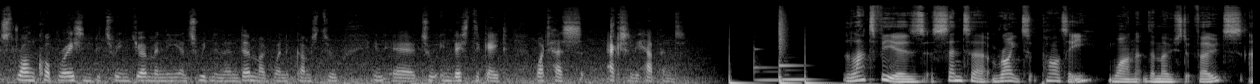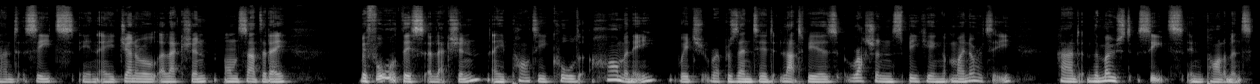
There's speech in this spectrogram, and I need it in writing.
strong cooperation between Germany and Sweden and Denmark when it comes to in, to investigate what has actually happened. Latvia's centre right party won the most votes and seats in a general election on Saturday. Before this election, a party called Harmony, which represented Latvia's Russian speaking minority, had the most seats in parliament.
